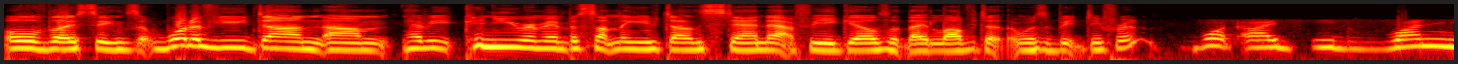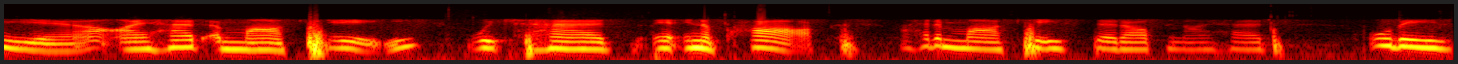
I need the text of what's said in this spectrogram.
all of those things. What have you done? Um, have you? Can you remember something you've done stand out for your girls that they loved it that was a bit different? What I did one year, I had a marquee which had in a park. I had a marquee set up, and I had all these.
